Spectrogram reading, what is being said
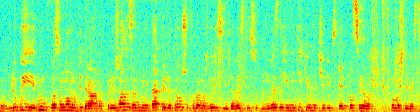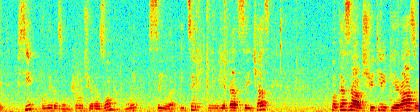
в любий, ну в основному під ранок приїжджали за гуманітаркою для того, щоб була можливість її довести сюди. І везли її не тільки в Гончарівське, а й по селах по можливості. Всі були разом, тому що разом ми сила. І це якраз цей час показав, що тільки разом,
